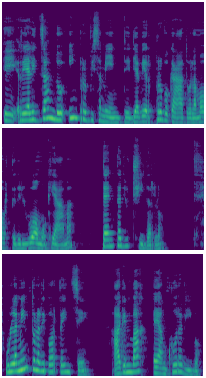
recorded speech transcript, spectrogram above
e, realizzando improvvisamente di aver provocato la morte dell'uomo che ama, tenta di ucciderlo. Un lamento la riporta in sé. Hagenbach è ancora vivo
